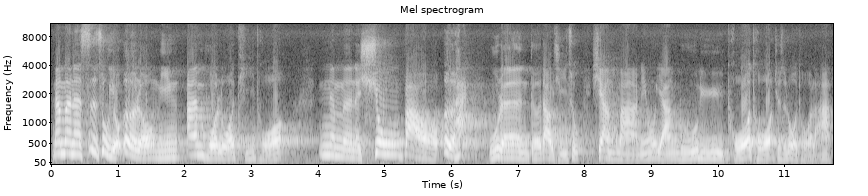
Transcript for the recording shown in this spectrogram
那么呢，四处有恶龙名安婆罗提陀，那么呢，凶暴恶害，无人得到其处，像马牛羊如驴驼驼，就是骆驼了啊，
